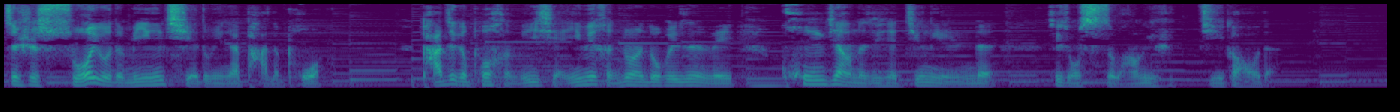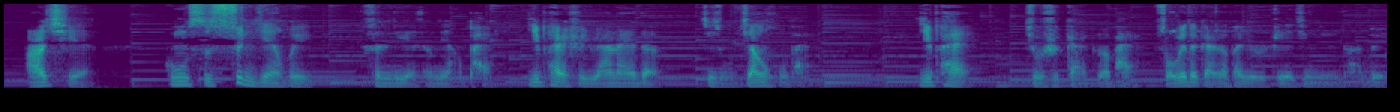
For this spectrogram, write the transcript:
这是所有的民营企业都应该爬的坡。爬这个坡很危险，因为很多人都会认为空降的这些经理人的这种死亡率是极高的，而且公司瞬间会分裂成两派：一派是原来的这种江湖派，一派就是改革派。所谓的改革派就是职业经理人团队。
